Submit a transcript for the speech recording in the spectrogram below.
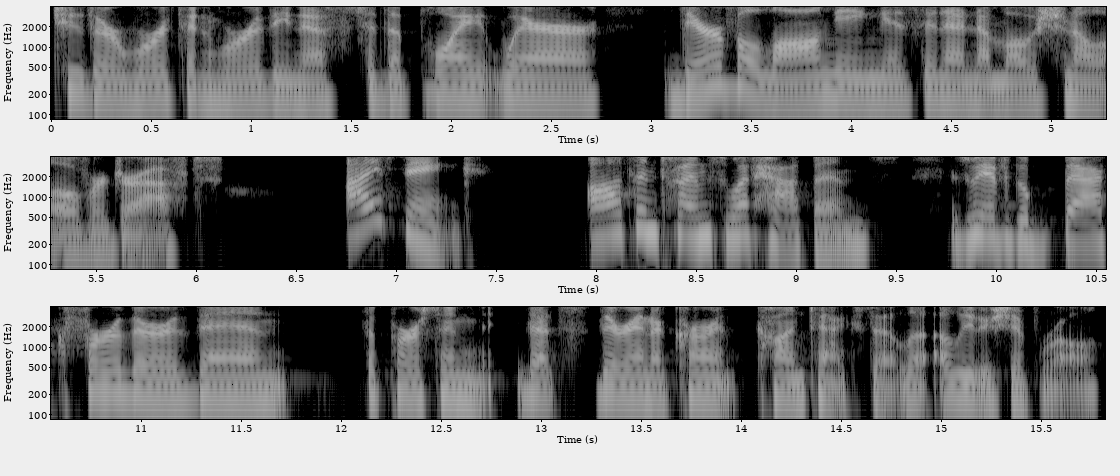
to their worth and worthiness to the point where their belonging is in an emotional overdraft? I think oftentimes what happens is we have to go back further than the person that's they're in a current context, a, a leadership role.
